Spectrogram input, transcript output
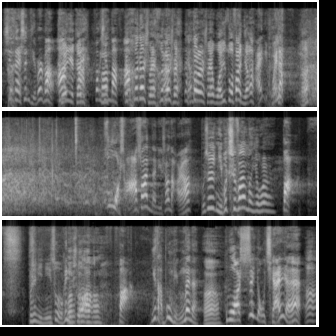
现在身体倍儿棒啊！可以可以啊，放心吧啊啊。喝点水，喝点水，倒点水，我去做饭去啊。哎，你回来，啊，做啥饭呢？你上哪儿啊？不是你不吃饭吗？一会儿。爸，不是你，你坐，我跟你说啊啊啊，爸，你咋不明白呢？啊我是有钱人，啊！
